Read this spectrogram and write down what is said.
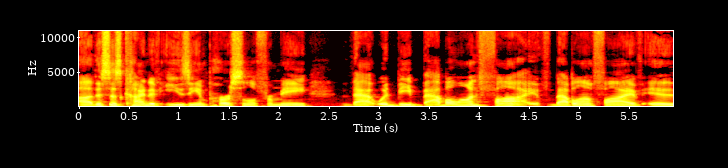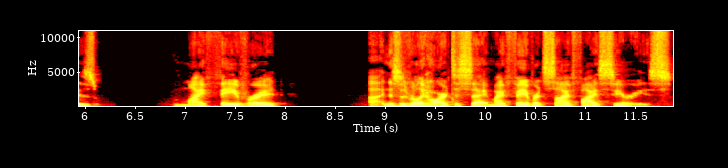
Uh, this is kind of easy and personal for me. That would be Babylon Five. Babylon Five is my favorite, uh, and this is really hard to say. My favorite sci-fi series.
